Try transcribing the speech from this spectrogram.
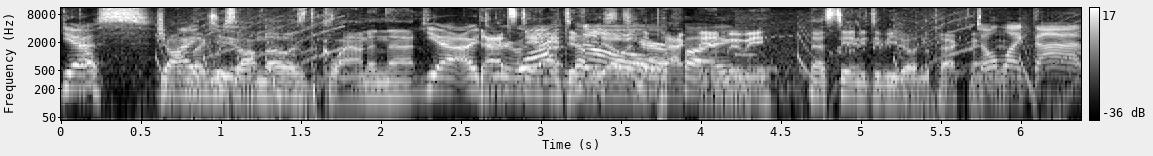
Yes. John I do. Leguizamo as the clown in that. Yeah, I do That's remember Danny that. That DeVito in the. Pac-Man movie. That's Danny DeVito in the Pac-Man. Don't movie. like that.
